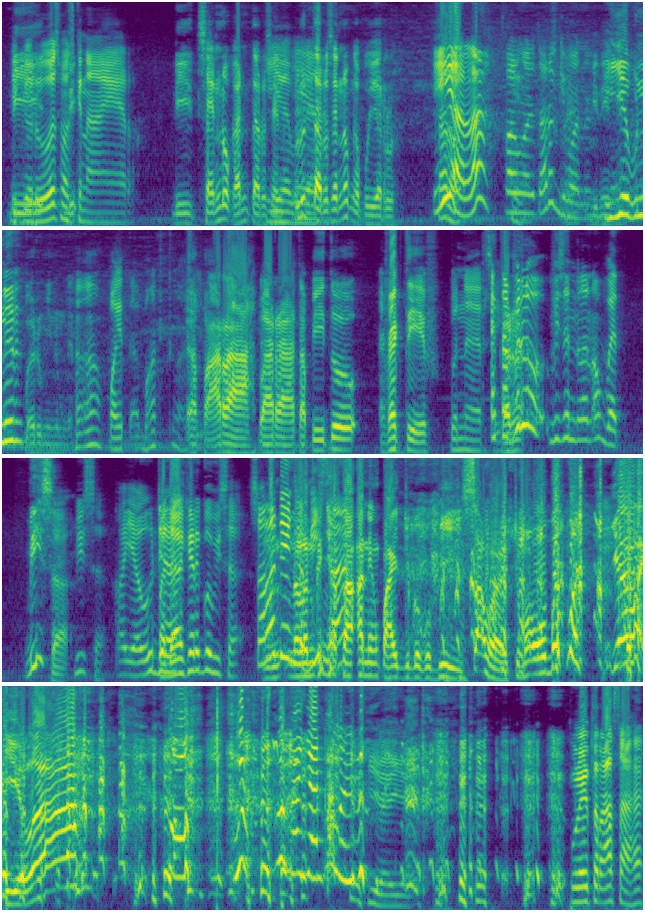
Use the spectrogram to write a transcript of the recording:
Di Digerus di- masukin air di sendok kan taruh Iya, sendok. lu bener. taruh sendok nggak puyer lu? Iyalah kalau nggak ditaruh gimana? Gini, Iya bener baru minum kan. Heeh, Pahit banget itu gak Ya parah, parah, tapi itu efektif. Bener Eh sih tapi Karena- lu bisa nelan obat? Bisa. Bisa Oh ya Pada udah akhirnya gue bisa Soalnya dia nggak bisa kenyataan yang pahit juga gue bisa, wah. Cuma obat mah. Ya ilah. Iya iya. Mulai terasa.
